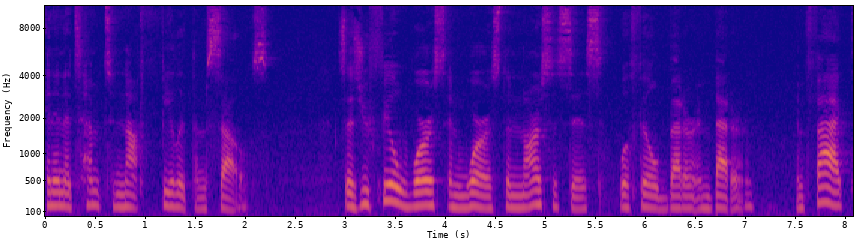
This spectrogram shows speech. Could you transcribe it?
in an attempt to not feel it themselves. So, as you feel worse and worse, the narcissist will feel better and better. In fact,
